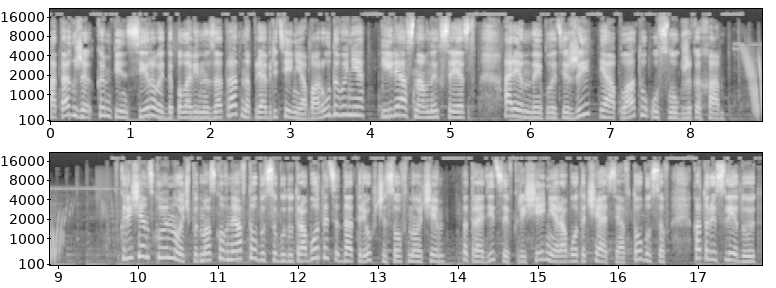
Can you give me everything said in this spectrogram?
а также компенсировать до половины затрат на приобретение оборудования или основных средств, арендные платежи и оплату услуг ЖКХ крещенскую ночь подмосковные автобусы будут работать до трех часов ночи. По традиции в крещении работа части автобусов, которые следуют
